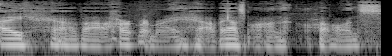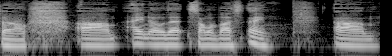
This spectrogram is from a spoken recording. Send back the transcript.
I have a heart murmur. I have asthma on that level, and so um, I know that some of us, eh, um,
